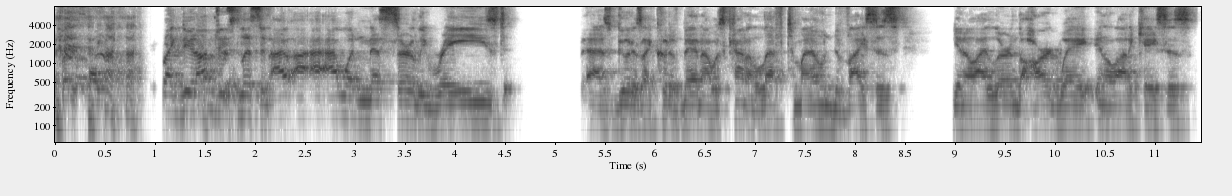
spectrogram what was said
but like, like dude, I'm just listen. I, I I wasn't necessarily raised as good as I could have been. I was kind of left to my own devices. You know, I learned the hard way in a lot of cases.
